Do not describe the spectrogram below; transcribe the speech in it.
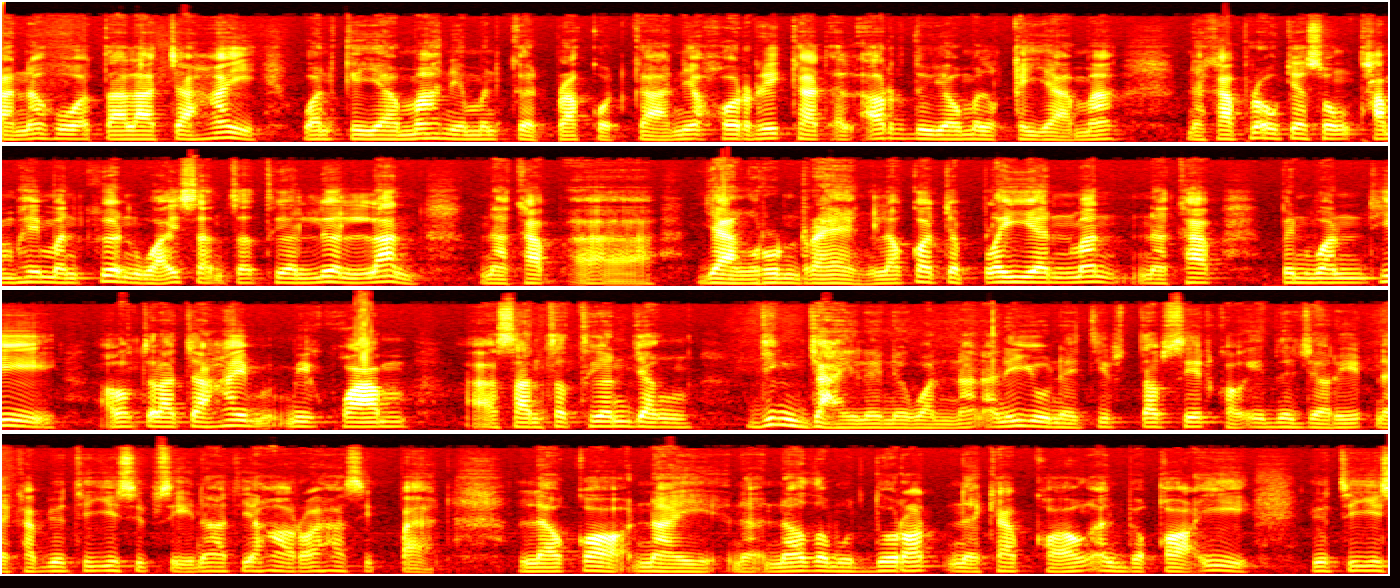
านะฮุวตาลาจะให้วันกิยามะเนี่ยมันเกิดปรากฏการณ์เนี่ยฮอริกัตอัลอาร์ดุยามัลกิยามะนะครับพระองค์จะทรงทำให้มันเคลื่อนไหวสั่นสะเทือนเลื่อนลั่นนะครับออย่างรุนแรง แล้วก็จะเปลี่ยนมันนะครับเป็นวันที่อัลลอฮฺจะให้มีความ สั่นสะเทือนอย่างยิ่งใหญ่เลยในวันนั้น อันนี้อยู่ในจิปตัฟซีดของอิบนุจาริดนะครับยุทที่ 24 หน้าที่ 558 แล้วก็ในนาซมุดดุรัตนะครับของอันบกออียุทที่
